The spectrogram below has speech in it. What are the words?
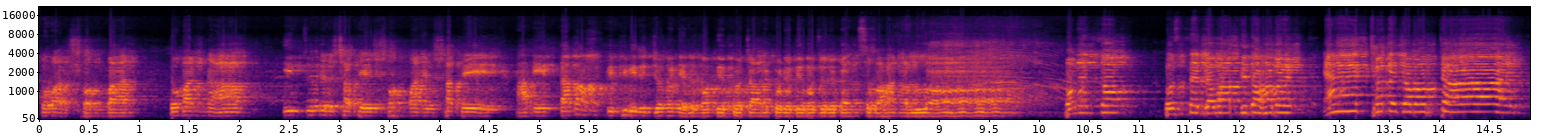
তোমার সম্মান। তোমার নাম, ইজ্জতের সাথে, সম্মানের সাথে আমি তাম পৃথিবীর জমিনের মধ্যে প্রচার করে দেব জোরে গান সুবহানাল্লাহ। বলেন তো, প্রশ্নের জবাব দিতে হবে। একসাথে জবাব চাই।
